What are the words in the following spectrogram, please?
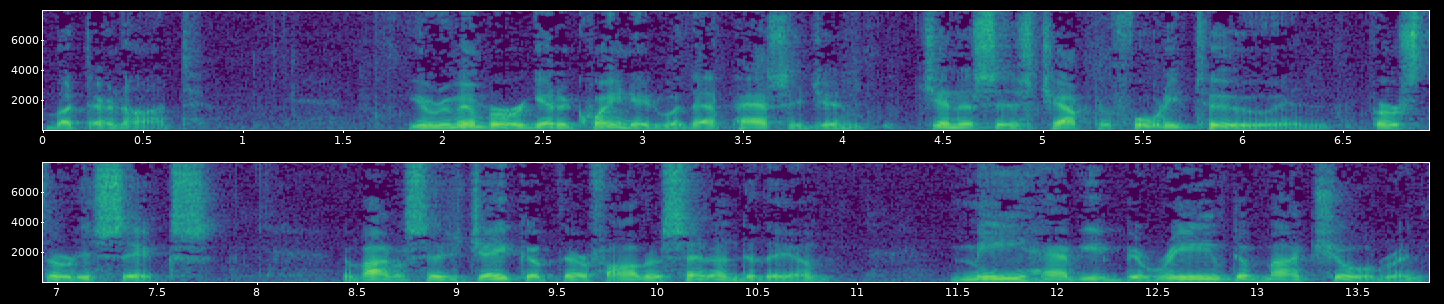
but they're not. You remember or get acquainted with that passage in Genesis chapter 42 and verse 36. The Bible says, Jacob their father said unto them, Me have ye bereaved of my children,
